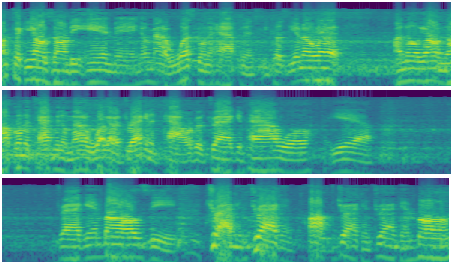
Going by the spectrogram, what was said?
I'm taking y'all zombie in, man, no matter what's gonna happen. Because you know what? I know y'all not gonna attack me no matter what. I got a dragon in power, but dragon power, yeah. Dragon Ball Z. Dragon, dragon, off the dragon, dragon ball.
